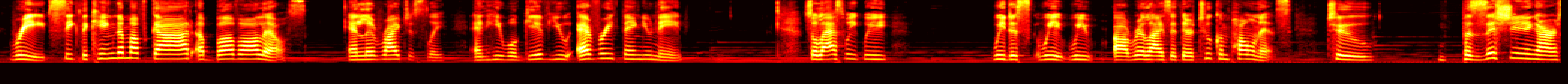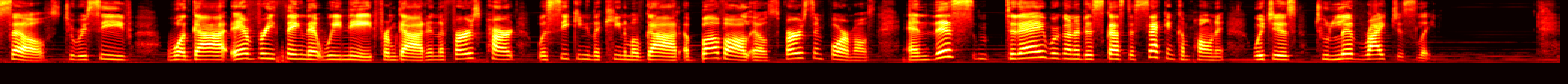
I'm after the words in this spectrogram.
reads, Seek the kingdom of God above all else and live righteously, and he will give you everything you need. So last week we we just we we uh, realized that there are two components to positioning ourselves to receive what God, everything that we need from God. And the first part was seeking the kingdom of God above all else, first and foremost. And this today we're going to discuss the second component, which is to live righteously.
